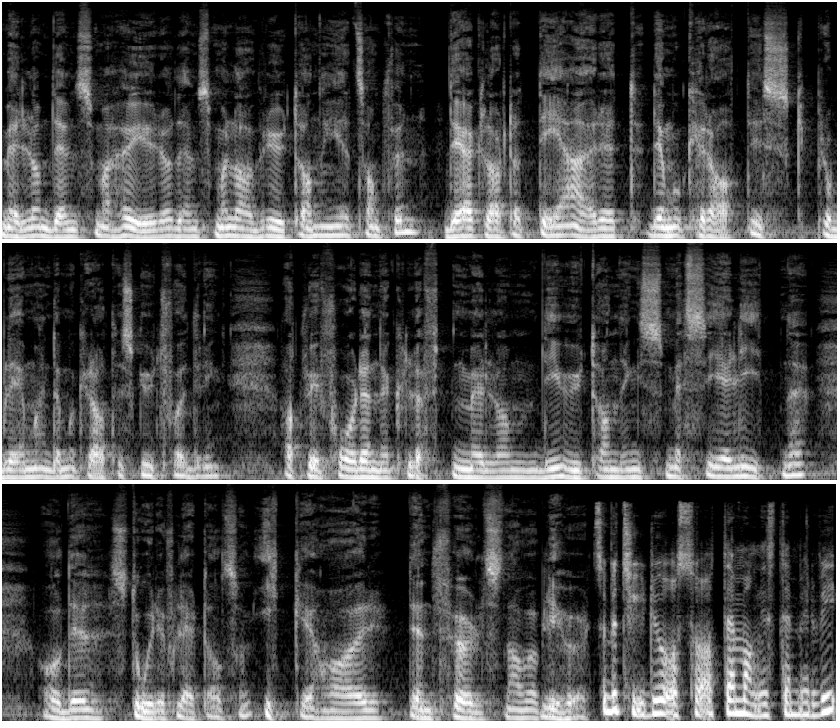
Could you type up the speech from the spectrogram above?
mellom dem som har høyere og dem som har lavere utdanning i et samfunn. Det er klart at det er et demokratisk problem og en demokratisk utfordring. At vi får denne kløften mellom de utdanningsmessige elitene og det store flertall som ikke har den følelsen av å bli hørt. Så betyr det jo også at det er mange stemmer vi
